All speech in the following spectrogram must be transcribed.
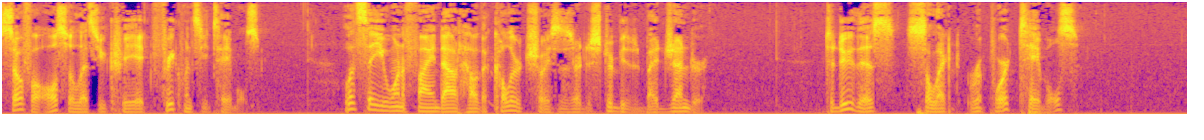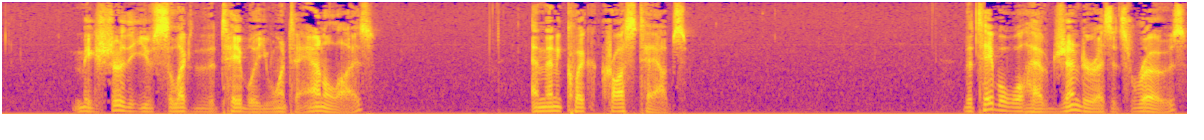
SOFA also lets you create frequency tables. Let's say you want to find out how the color choices are distributed by gender. To do this, select Report Tables. Make sure that you've selected the table you want to analyze, and then click Cross Tabs. The table will have gender as its rows,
